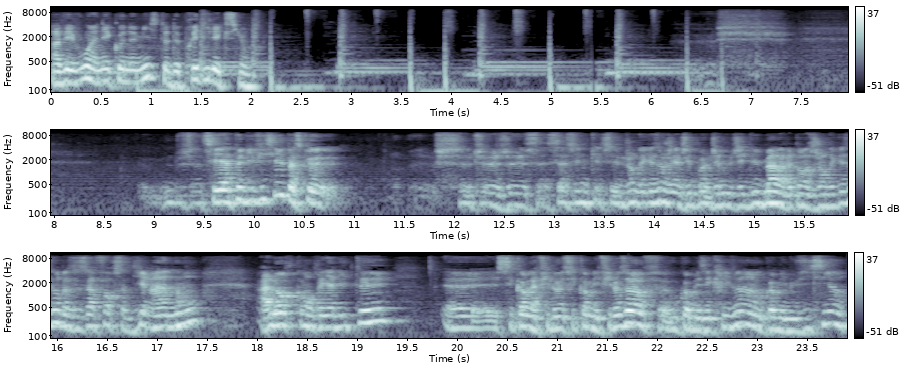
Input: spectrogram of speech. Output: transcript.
Avez-vous un économiste de prédilection? C'est un peu difficile parce que c'est une, genre de question, j'ai du mal à répondre à ce genre de questions parce que ça force à dire un nom alors qu'en réalité euh, c'est comme, comme les philosophes ou comme les écrivains ou comme les musiciens.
